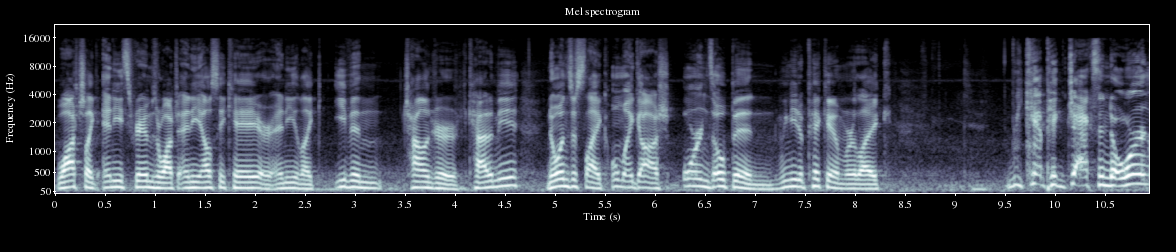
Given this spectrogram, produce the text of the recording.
watch like any scrims or watch any LCK or any like even Challenger Academy, no one's just like, oh my gosh, Ornn's open, we need to pick him, or like we can't pick Jackson to Ornn.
